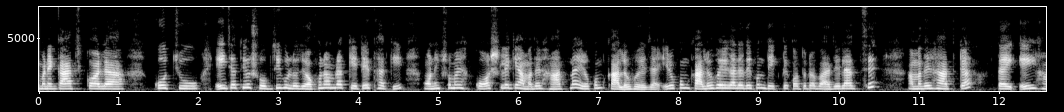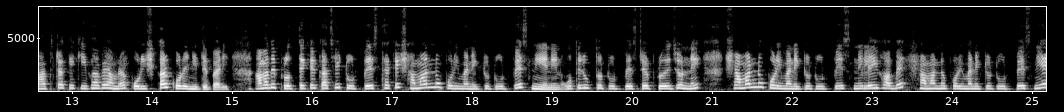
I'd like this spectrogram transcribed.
মানে কাঁচকলা কচু এই জাতীয় সবজিগুলো যখন আমরা কেটে থাকি, অনেক সময় কষ লেগে আমাদের হাত না এরকম কালো হয়ে যায়। এরকম কালো হয়ে গেলে দেখুন, দেখতে কতটা বাজে লাগছে। আমাদের হাতটা তাই এই হাতটাকে কীভাবে আমরা পরিষ্কার করে নিতে পারি? আমাদের প্রত্যেকের কাছে টুথপেস্ট থাকে, সামান্য পরিমাণে একটু টুথপেস্ট নিয়ে নিন। অতিরিক্ত টুথপেস্টের প্রয়োজন নেই। সামান্য পরিমাণে একটু টুথপেস্ট নিলেই হবে। সামান্য পরিমাণে একটু টুথপেস্ট নিয়ে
